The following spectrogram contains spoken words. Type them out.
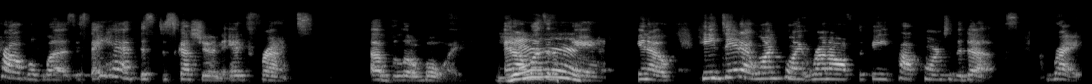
problem was is they had this discussion in front of the little boy and yes. I wasn't a fan. You know, he did at one point run off to feed popcorn to the ducks. Right.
